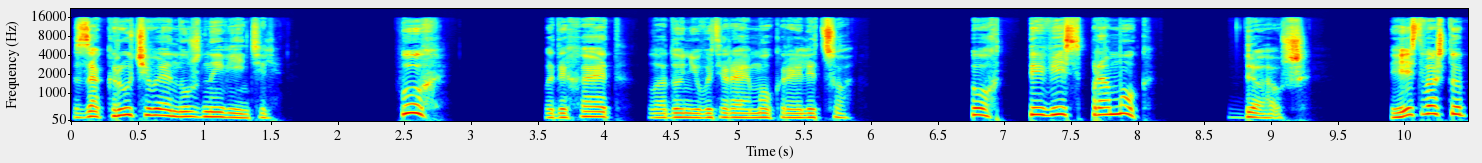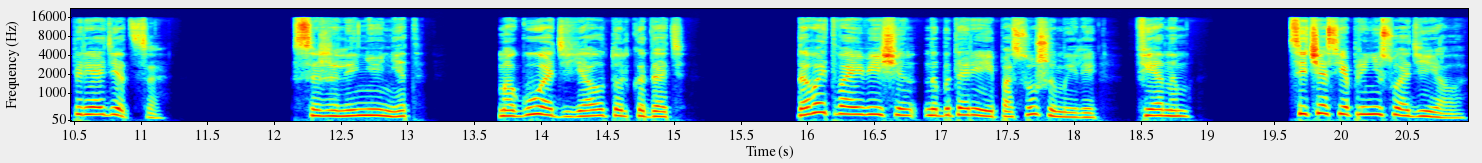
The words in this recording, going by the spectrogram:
закручивая нужный вентиль. «Фух!» — выдыхает, ладонью вытирая мокрое лицо. «Ох, ты весь промок!» «Да уж. Есть во что переодеться?» «К сожалению, нет. Могу одеяло только дать. Давай твои вещи на батарее посушим или феном. Сейчас я принесу одеяло.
